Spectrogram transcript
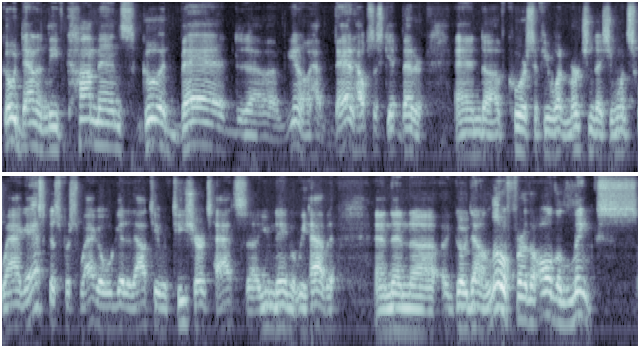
go down and leave comments good bad uh, you know bad helps us get better and uh, of course if you want merchandise you want swag ask us for swag we'll get it out to you with t-shirts hats uh, you name it we have it and then uh, go down a little further all the links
